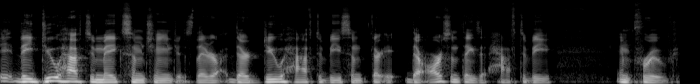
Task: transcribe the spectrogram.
it, they do have to make some changes. There there do have to be some there there are some things that have to be improved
